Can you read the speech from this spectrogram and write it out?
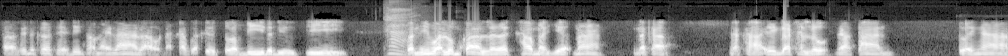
เอ่อ technical trading ของไนล่าเรานะครับ ก็คือตัว BWG ค่ะ ตอนนี้วอลลุ่มก็เลิศเข้ามาเยอะมากนะครับราคาเองก็ทะลุแนวต้านสวยงาม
